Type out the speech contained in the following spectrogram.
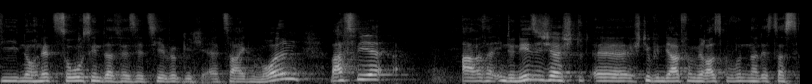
die noch nicht so sind, dass wir es jetzt hier wirklich äh, zeigen wollen. Was wir, was ein indonesischer äh, Stipendiat von mir herausgefunden hat, ist, dass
